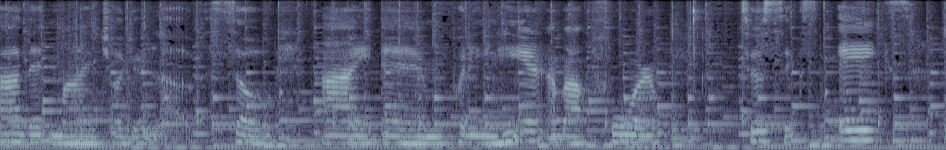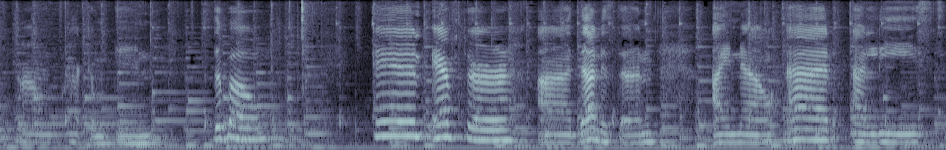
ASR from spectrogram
That my children love. So I am putting in here about four to six eggs. Um, crack them in the bowl. And after uh, that is done, I now add at least,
